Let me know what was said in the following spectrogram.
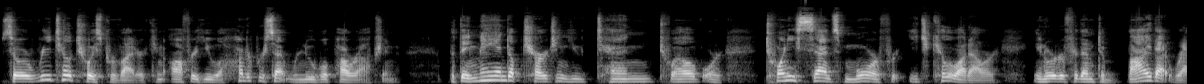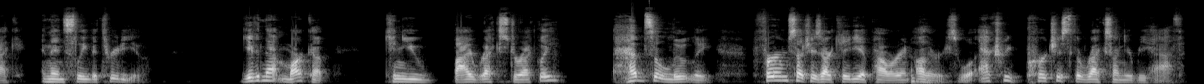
So a retail choice provider can offer you a 100% renewable power option, but they may end up charging you 10, 12, or 20 cents more for each kilowatt hour in order for them to buy that REC and then sleeve it through to you. Given that markup, can you buy RECs directly? Absolutely. Firms such as Arcadia Power and others will actually purchase the RECs on your behalf,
